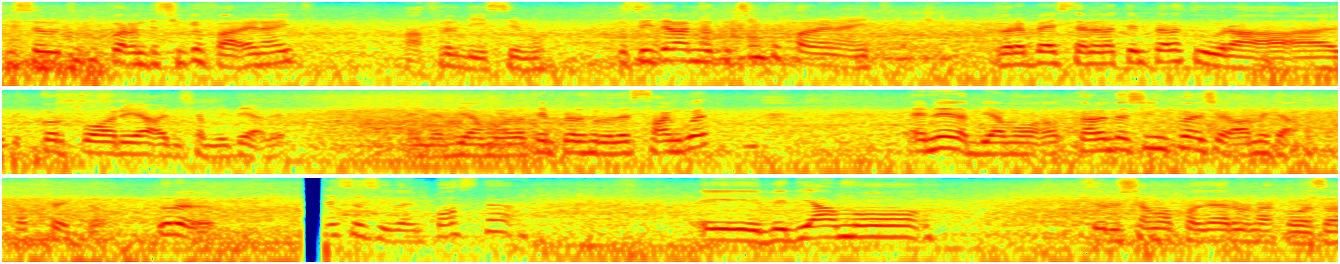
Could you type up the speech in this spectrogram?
ci sono tipo 45 Fahrenheit. Ah freddissimo. Considerando che 100 Fahrenheit dovrebbe essere la temperatura corporea diciamo ideale. E ne abbiamo la temperatura del sangue. E noi ne abbiamo 45 cioè la metà. Fa freddo. Adesso si va in posta e vediamo se riusciamo a pagare una cosa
